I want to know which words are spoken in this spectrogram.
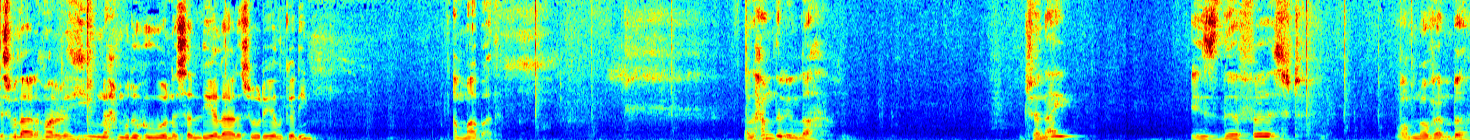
بسم الله الرحمن الرحيم نحمده ونصلي على رسوله الكريم أما بعد Alhamdulillah tonight is the first of November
